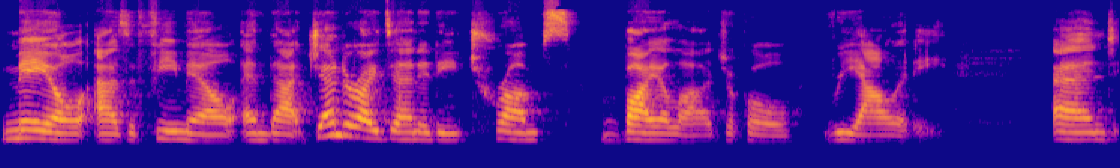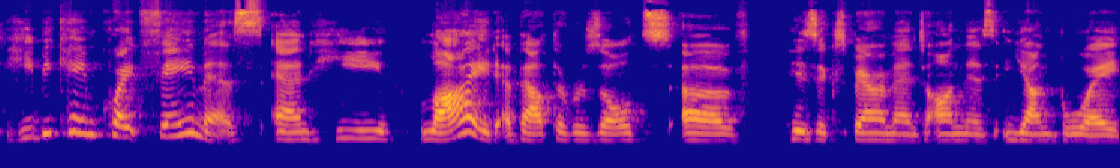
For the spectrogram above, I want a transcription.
male as a female, and that gender identity trumps biological reality. And he became quite famous and he lied about the results of his experiment on this young boy.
